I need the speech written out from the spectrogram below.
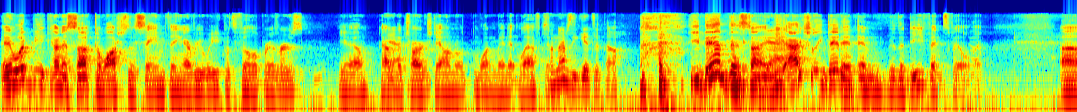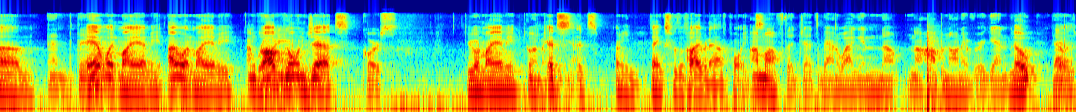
It would be kind of suck to watch the same thing every week with Philip Rivers. You know, having Yeah. to charge down with one minute left. and- Sometimes he gets it though. he did this time. He actually did it, and the defense failed him. Um, And then, Ant went Miami. I went Miami. I'm going Rob Miami. going Jets. of course, You going Miami? Going to Miami, It's yeah. it's. I mean, thanks for the five and a half points. I'm off the Jets bandwagon. Not not hopping on ever again. nope. That Yeah. was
